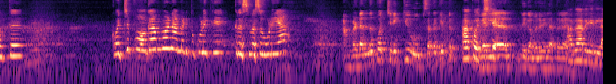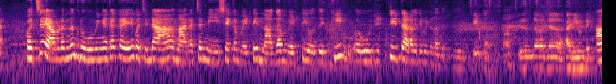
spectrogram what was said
മുത്ത്. കൊച്ചു പോകാൻ പോണ മെടിപ്പക്കുളിക്ക് ക്രിസ്മസ് കുളിയ. അവിടെ നിന്ന് കൊച്ചിന് ക്യൂബ്സ് ഒക്കെ കിട്ടും. ആ, കൊച്ചിന്. നിഗമനമില്ലാത്ത കാര്യം. അതറിയില്ല. കൊച്ചേ അവിടെ നിന്ന് ഗ്രൂമിംഗ് ഒക്കെ കഴിഞ്ഞ് കൊച്ചിന്റെ ആ നരച്ച മീശയൊക്കെ വെട്ടി നഖം വെട്ടി ഒതുക്കി ഉരുട്ടിയിട്ടാണ് അവർ വിടുന്നത്. ആ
